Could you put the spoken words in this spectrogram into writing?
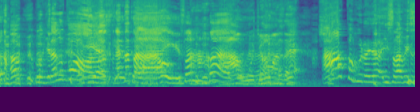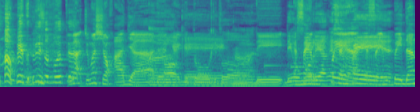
Gua kira lu polos, Iya, ternyata tahu. Islam itu tahu bagus. cuma maksudnya Apa gunanya Islam-Islam itu disebut ya? Enggak, cuma shock aja ada yang kayak gitu gitu loh. Hmm. Di, Di umur yang ya, SMP. SMP dan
